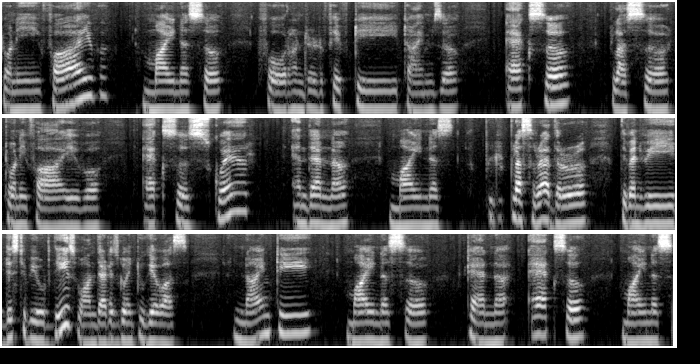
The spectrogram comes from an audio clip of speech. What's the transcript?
25 minus uh, 450 times uh, x uh, plus 25 x square and then minus plus rather when we distribute this one that is going to give us 90 minus, uh, 10x uh, minus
